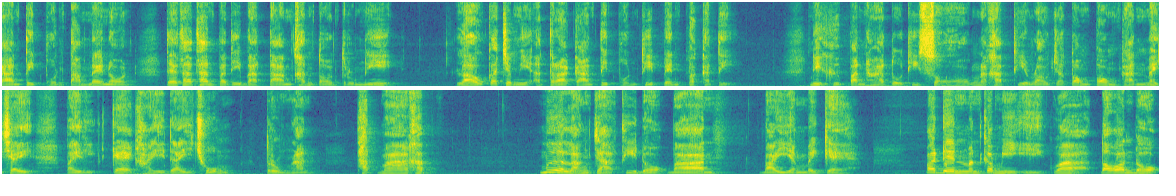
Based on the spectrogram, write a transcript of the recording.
การติดผลต่ำแน่นอน แต่ถ้าท่านปฏิบัติตามขั้นตอนตรงนี้ เราก็จะมีอัตราการติดผลที่เป็นปกตินี่คือปัญหาตัวที่สองนะครับ ที่เราจะต้องป้องกันไม่ใช่ไปแก้ไขใดช่วงตรงนั้น ถัดมาครับ เมื่อหลังจากที่ดอกบานใบยังไม่แก่ ประเด็นมันก็มีอีกว่า ตอนดอก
